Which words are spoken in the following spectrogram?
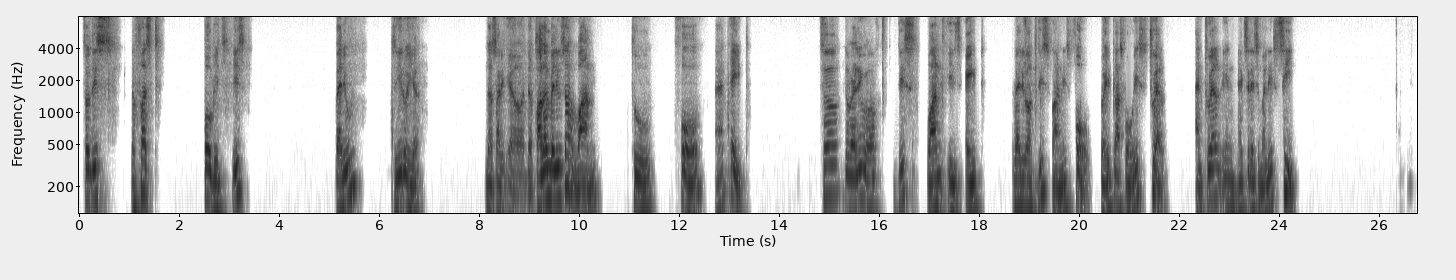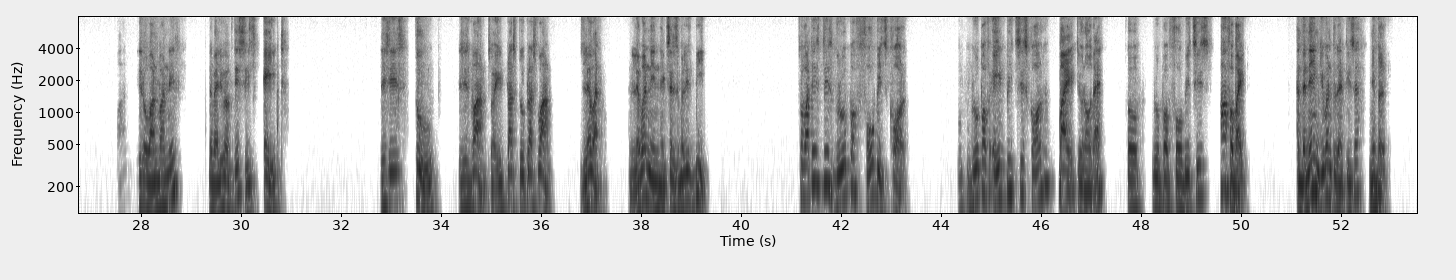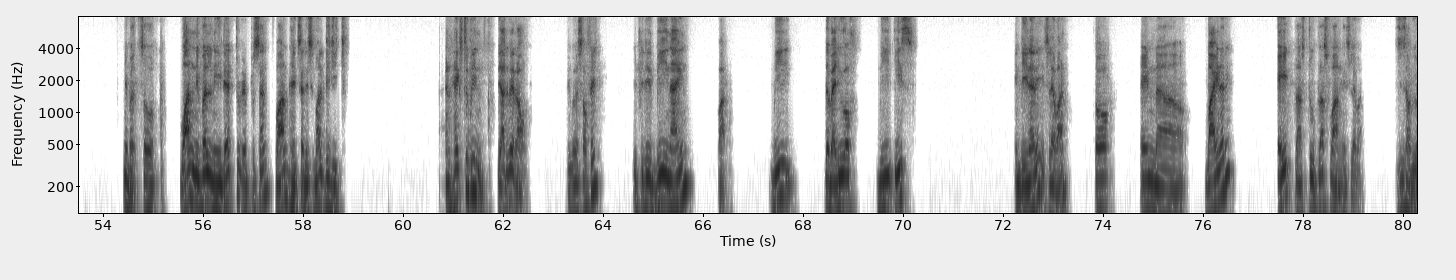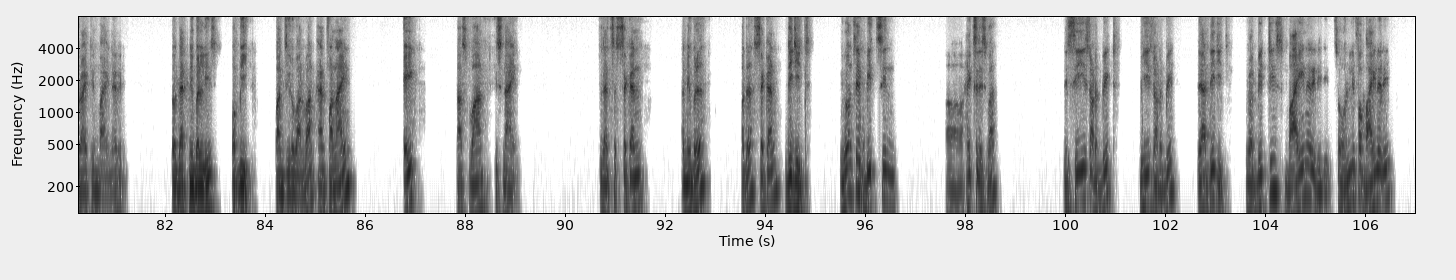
So this, the first four bits is value zero here. No, sorry, uh, the column values are one, two, four, and eight. So the value of this one is eight. The value of this one is four. So 8 plus 4 is 12. And 12 in hexadecimal is C. 1011 is, the value of this is 8. This is 2. This is 1. So 8 plus 2 plus 1 is 11. 11 in hexadecimal is B. So what is this group of 4 bits called? Group of 8 bits is called byte, you know that. So group of 4 bits is half a byte. And the name given to that is a nibble. Nibble. So one nibble needed to represent one hexadecimal digit. And hex to bin, the other way around. Reverse of it. If it is B9, what? B, the value of B is in denary, it's 11. So in uh, binary, 8 plus 2 plus 1 is 11. This is how you write in binary. So that nibble is for B, 1011. And for 9, 8 plus 1 is 9. So that's the second nibble for the second digit. You don't say bits in uh, hexadecimal. The C is not a bit, B is not a bit, they are digits. Your bit is binary digit. So only for binary,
